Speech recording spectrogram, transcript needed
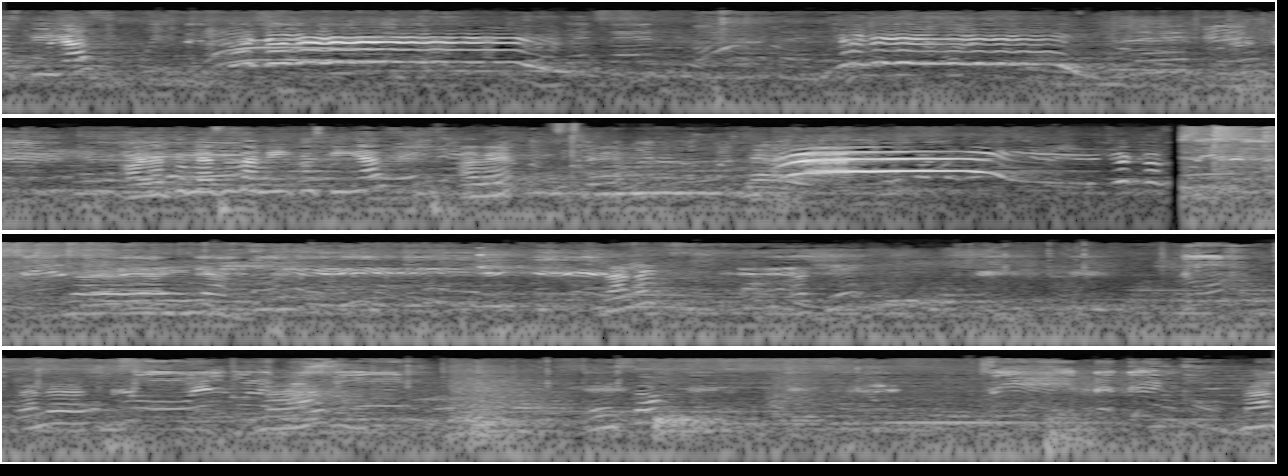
cosquillas? Ahora tú me haces a mí cosquillas. A ver. Ya, ya. Dale. Aquí. Dale. Eso. Más.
